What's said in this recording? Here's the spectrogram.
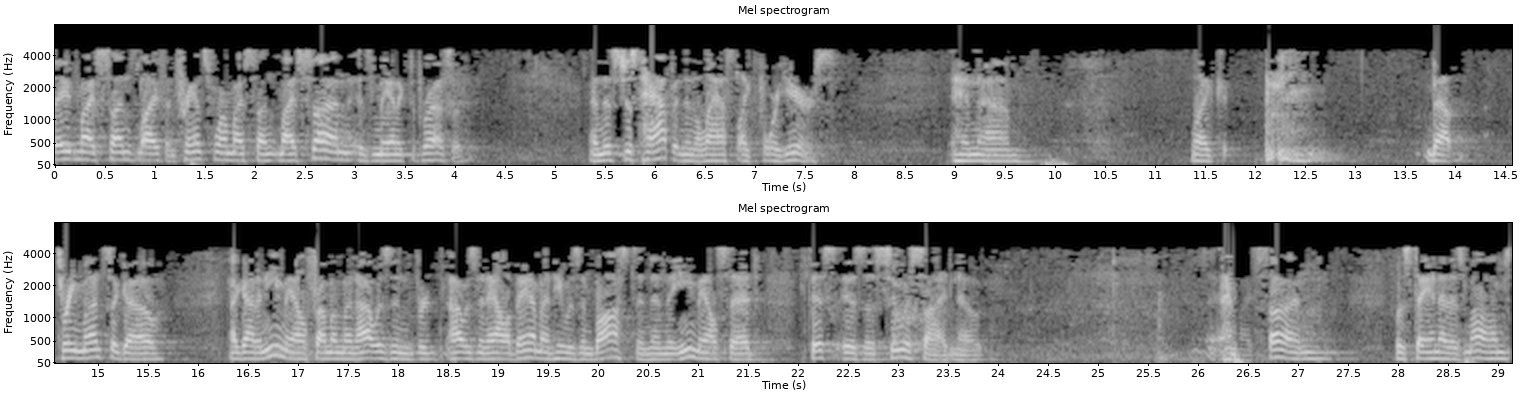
saved my son's life and transformed my son. My son is manic depressive. And this just happened in the last like four years. And um, like about three months ago, I got an email from him, and I was in I was in Alabama, and he was in Boston, and the email said, "This is a suicide note." And my son was staying at his mom's,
